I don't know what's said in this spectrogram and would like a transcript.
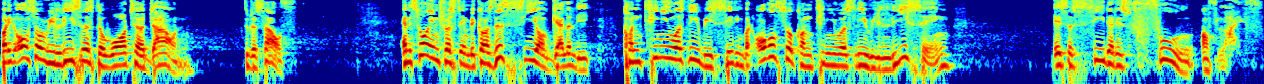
But it also releases the water down to the south. And it's so interesting because this Sea of Galilee continuously receiving, but also continuously releasing is a sea that is full of life.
